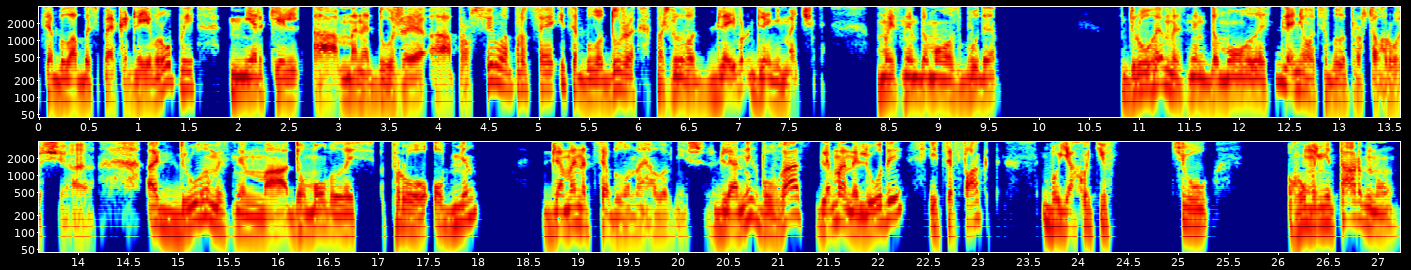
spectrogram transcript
Це була безпека для Європи. Меркель а, мене дуже а, просила про це, і це було дуже важливо для Євро... для Німеччини. Ми з ним домовились, буде. Друге, ми з ним домовились. Для нього це були просто гроші. А, друге, ми з ним домовились про обмін. Для мене це було найголовніше. Для них був газ, для мене люди, і це факт. Бо я хотів цю гуманітарну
